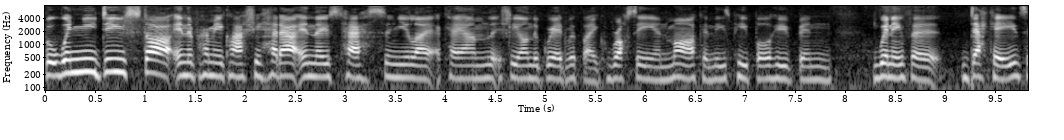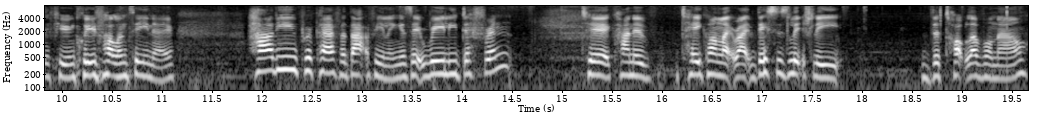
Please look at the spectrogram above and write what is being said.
But when you do start in the Premier Class, you head out in those tests and you're like, okay, I'm literally on the grid with like Rossi and Marc and these people who've been winning for decades, if you include Valentino. How do you prepare for that feeling? Is it really different to kind of take on like, right, this is literally the top level now?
